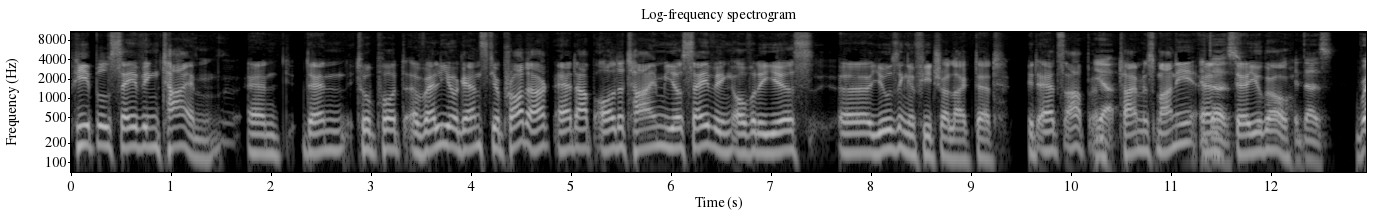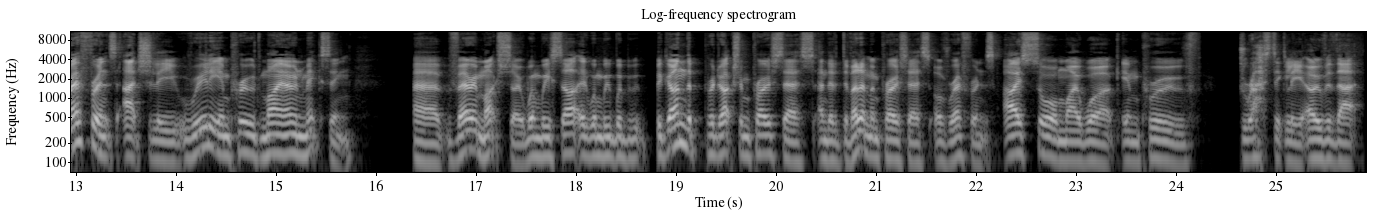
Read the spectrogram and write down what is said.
people saving time, and then to put a value against your product, add up all the time you're saving over the years uh, using a feature like that. It adds up. And Yeah. time is money, and does. there you go. It does. Reference actually really improved my own mixing. Uh, very much so. When we started, when we, we begun the production process and the development process of reference, I saw my work improve drastically over that.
